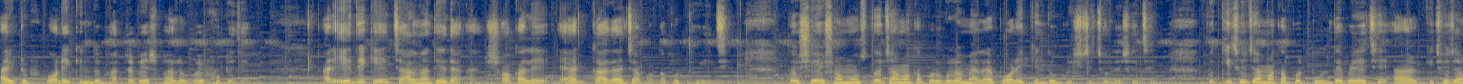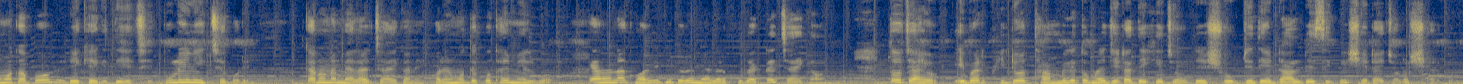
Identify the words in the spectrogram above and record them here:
আর একটু পরে কিন্তু ভাতটা বেশ ভালোভাবে ফুটে যাবে। আর এদিকে জালনা দিয়ে দেখায়, সকালে এক গাদা জামা কাপড় ধুয়েছি। তো সেই সমস্ত জামা কাপড়গুলো মেলার পরে কিন্তু বৃষ্টি চলে এসেছে। তো কিছু জামা কাপড় তুলতে পেরেছি আর কিছু জামা কাপড় রেখে দিয়েছি, তুলিনি ইচ্ছে করে। কেননা মেলার জায়গা নেই, ঘরের মধ্যে কোথায় মেলবো? কেননা ঘরের ভিতরে মেলার খুব একটা জায়গাও নেই। তো যাই হোক, এবার ভিডিওর থামবেলে তোমরা যেটা দেখেছ, যে সবজি দিয়ে ডাল রেসিপি সেটাই চলো শেয়ার করি।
